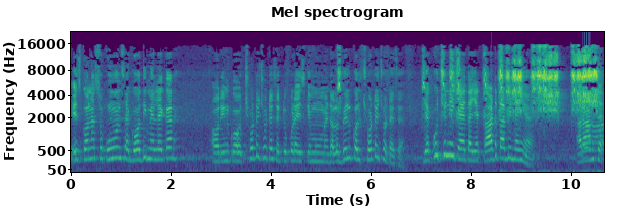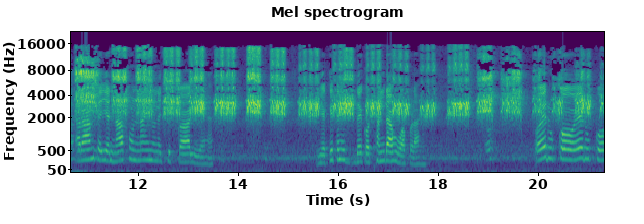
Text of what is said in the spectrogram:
इसको ना सुकून से गोदी में लेकर और इनको छोटे छोटे से टुकड़े इसके मुँह में डालो। बिल्कुल छोटे छोटे से। ये कुछ नहीं कहता, ये काटता भी नहीं है। आराम से आराम से ये नाखून ना इन्होंने चिपका लिए हैं। ये कितनी, देखो, ठंडा हुआ पड़ा है। ओए रुको ओए रुको,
